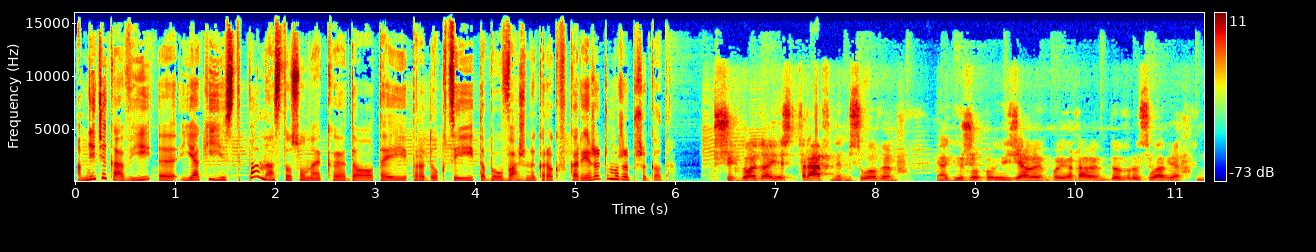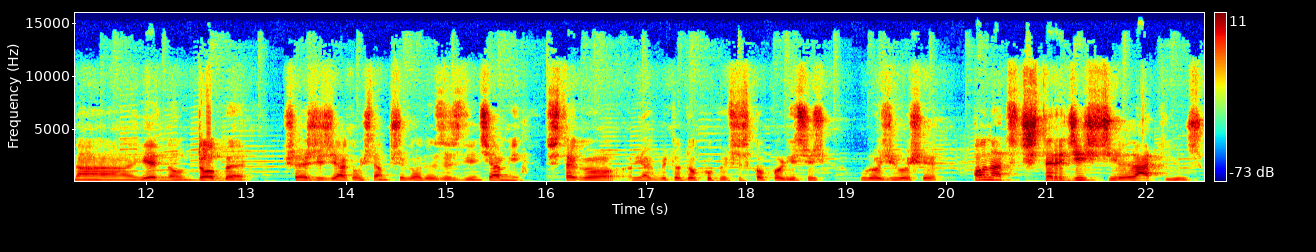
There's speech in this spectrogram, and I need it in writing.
A mnie ciekawi, e, jaki jest Pana stosunek do tej produkcji? To był ważny krok w karierze, czy może przygoda? Przygoda jest trafnym słowem. Jak już opowiedziałem, pojechałem do Wrocławia na jedną dobę przeżyć jakąś tam przygodę ze zdjęciami. Z tego, jakby to do kupy wszystko policzyć, urodziło się ponad 40 lat już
